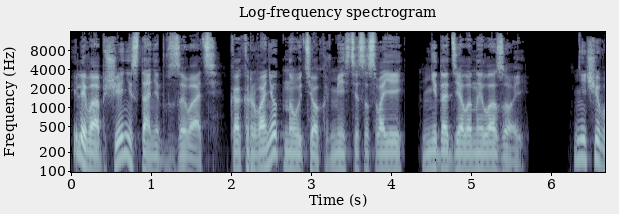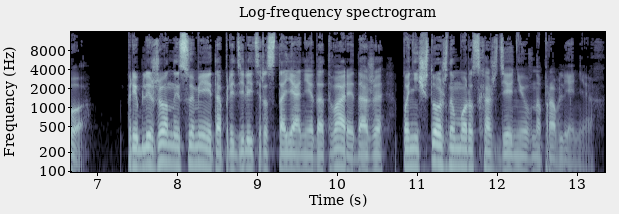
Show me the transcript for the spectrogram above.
Или вообще не станет взывать, как рванет на утек вместе со своей недоделанной лозой. Ничего, приближенный сумеет определить расстояние до твари даже по ничтожному расхождению в направлениях.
